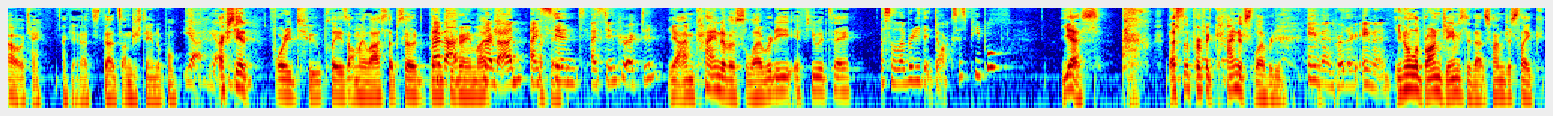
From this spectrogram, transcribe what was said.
Oh, okay. Okay, that's that's understandable. Yeah, yeah. Actually had 42 plays on my last episode. Thank you very much. My bad. I Okay. stand. I stand corrected. Yeah, I'm kind of a celebrity, if you would say. A celebrity that doxes people. Yes. That's the perfect kind of celebrity. Amen, brother. Amen. You know, LeBron James did that, so I'm just like,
